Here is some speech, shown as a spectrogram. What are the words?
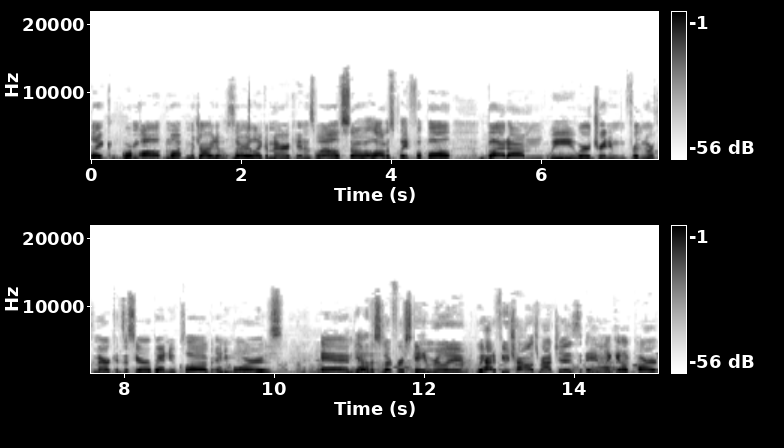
Like, we're uh, ma- majority of us are like American as well, so a lot of us played football. But um, we were training for the North Americans this year, a brand new club, Annie Moore's. And yeah, this is our first game, really. We had a few challenge matches in like Gaelic Park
